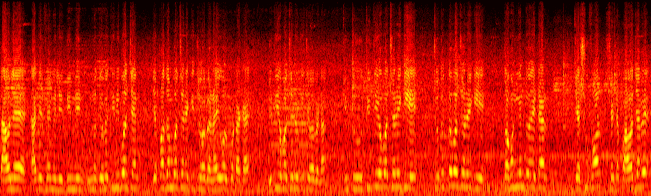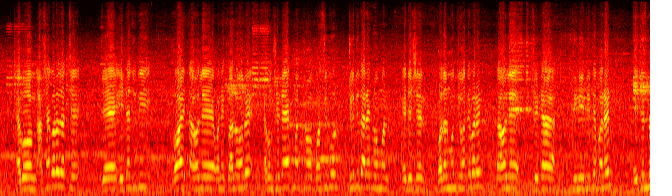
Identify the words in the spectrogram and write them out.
তাহলে তাদের ফ্যামিলি দিন দিন উন্নতি হবে। তিনি বলছেন যে, প্রথম বছরে কিছু হবে না, এই অল্প টাকায়, দ্বিতীয় বছরেও কিছু হবে না। কিন্তু তৃতীয় বছরে গিয়ে, চতুর্থ বছরে গিয়ে, তখন কিন্তু এটার যে সুফল, সেটা পাওয়া যাবে। এবং আশা করা যাচ্ছে যে, এটা যদি হয়, তাহলে অনেক ভালো হবে। এবং সেটা একমাত্র পসিবল যদি তারেক রহমান এদেশের প্রধানমন্ত্রী হতে পারেন, তাহলে সেটা তিনি দিতে পারেন। এই জন্য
